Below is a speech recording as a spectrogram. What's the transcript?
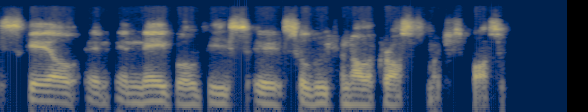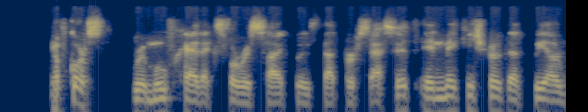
scale and enable this uh, solution all across as much as possible of course, remove headaches for recyclers that process it and making sure that we are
